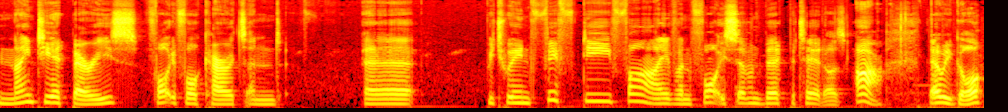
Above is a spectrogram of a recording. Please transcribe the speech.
98 berries, 44 carrots, and uh, between 55 and 47 baked potatoes. Ah, there we go.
